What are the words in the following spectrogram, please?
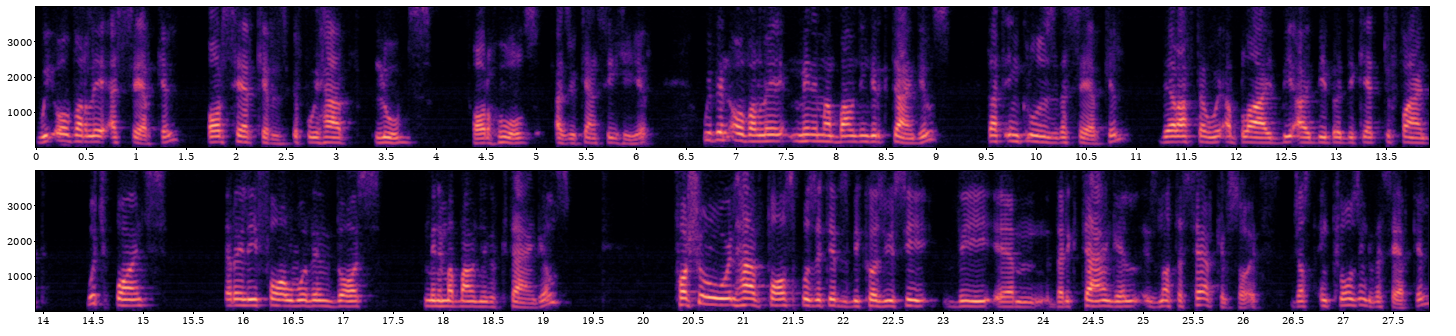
we overlay a circle or circles if we have loops or holes, as you can see here. We then overlay minimum bounding rectangles that includes the circle. Thereafter, we apply PIP predicate to find which points really fall within those minimum bounding rectangles. For sure, we will have false positives because you see the um, the rectangle is not a circle, so it's just enclosing the circle.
